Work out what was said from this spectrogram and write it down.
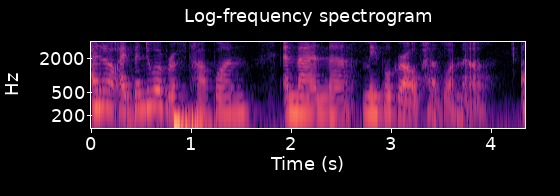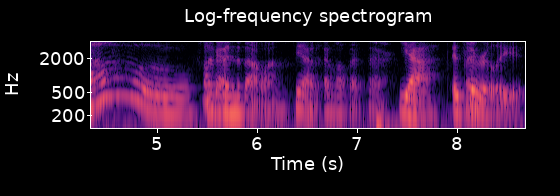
I don't know. I've been to a rooftop one, and then uh, Maple Grove has one now. oh, So okay. I've been to that one. Yeah. But I love it there. Yeah, it's a really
